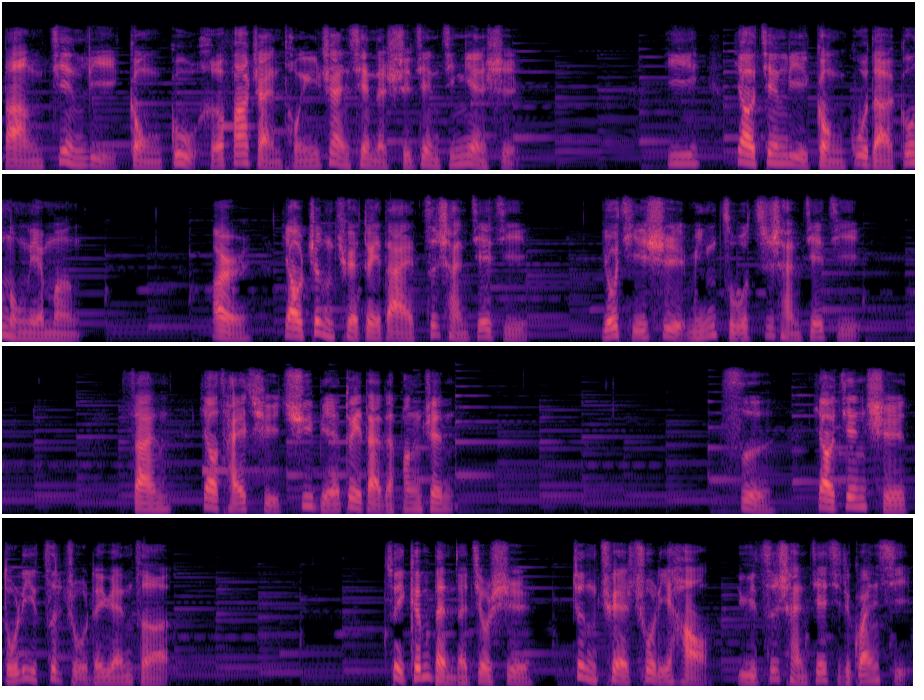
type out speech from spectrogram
党建立、巩固和发展统一战线的实践经验是：一、要建立巩固的工农联盟；二、要正确对待资产阶级，尤其是民族资产阶级；三、要采取区别对待的方针；四、要坚持独立自主的原则。最根本的就是正确处理好与资产阶级的关系。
